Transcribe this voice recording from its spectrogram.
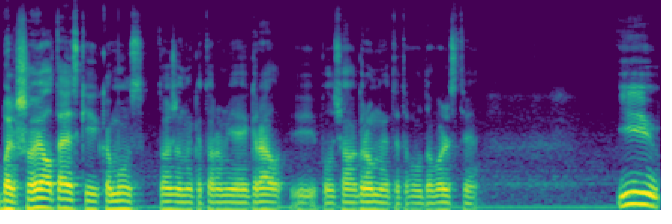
большой алтайский камуз, тоже на котором я играл и получал огромное от этого удовольствие. И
